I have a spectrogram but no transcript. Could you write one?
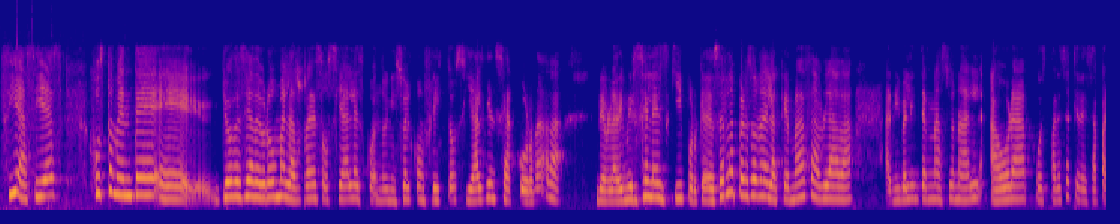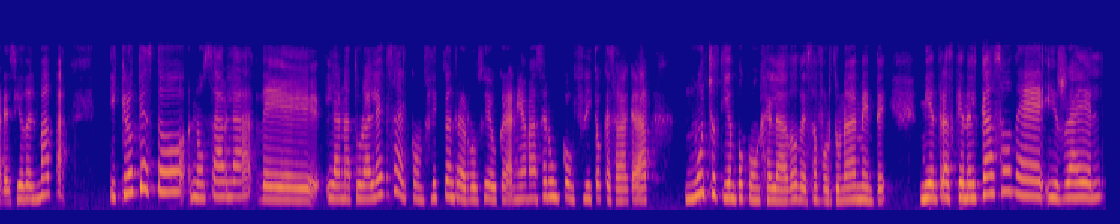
Sí, así es. Justamente eh, yo decía de broma en las redes sociales cuando inició el conflicto, si alguien se acordaba de Vladimir Zelensky, porque de ser la persona de la que más hablaba a nivel internacional, ahora pues parece que desapareció del mapa. Y creo que esto nos habla de la naturaleza del conflicto entre Rusia y Ucrania. Va a ser un conflicto que se va a quedar mucho tiempo congelado, desafortunadamente, mientras que en el caso de Israel,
